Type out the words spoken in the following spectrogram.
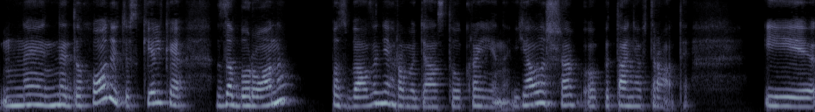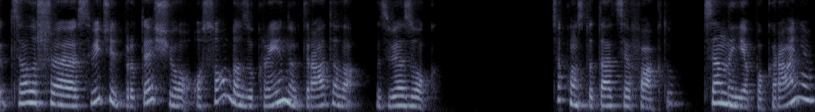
не, не доходить, оскільки заборона позбавлення громадянства України. Я лише е, питання втрати. І це лише свідчить про те, що особа з Україною втратила зв'язок. Це констатація факту. Це не є покарання,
